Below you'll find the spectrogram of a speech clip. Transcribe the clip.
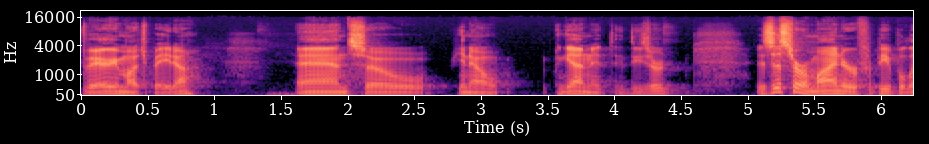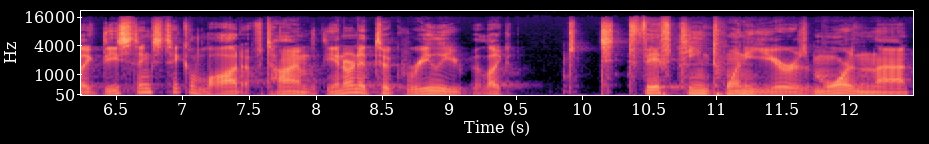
very much beta. And so, you know, again, it, these are, it's just a reminder for people like these things take a lot of time. Like the internet took really like t- 15, 20 years, more than that.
